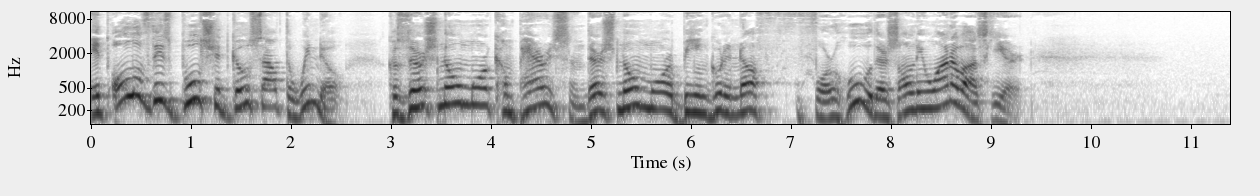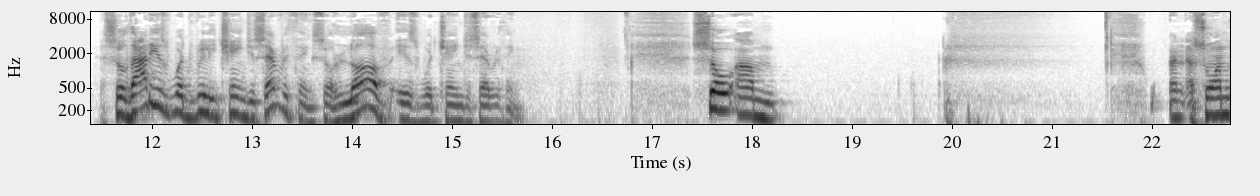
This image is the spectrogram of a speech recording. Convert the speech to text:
It all of this bullshit goes out the window because there's no more comparison. There's no more being good enough for who? There's only one of us here. So that is what really changes everything. So love is what changes everything. So um and so I'm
